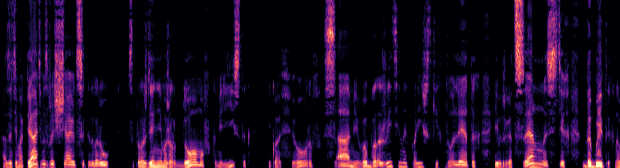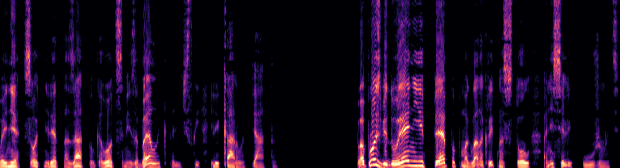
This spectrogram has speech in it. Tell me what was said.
а затем опять возвращаются ко двору в сопровождении мажордомов, камеристок и куаферов, сами в обворожительных парижских туалетах и в драгоценностях, добытых на войне сотни лет назад полководцами Изабеллы католической или Карла Пятого. По просьбе Дуэньи Пеппа помогла накрыть на стол. Они сели ужинать.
